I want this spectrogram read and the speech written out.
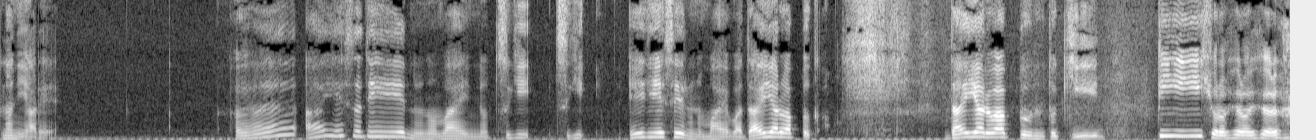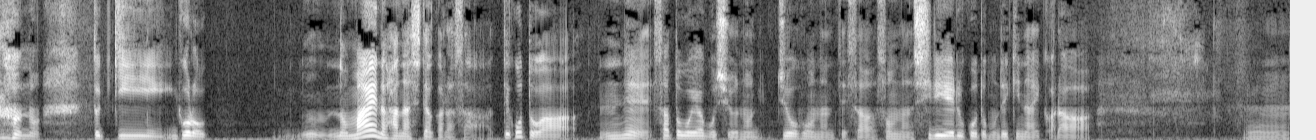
何あれ？えー、?ISDN の前の次、次、ADSL の前はダイヤルアップか。ダイヤルアップの時、ピーヒョロヒョロヒョロヒョロの時頃の前の話だからさ。ってことは、ね、里親募集の情報なんてさ、そんなん知り得ることもできないから、うん。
